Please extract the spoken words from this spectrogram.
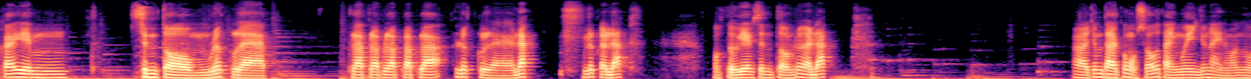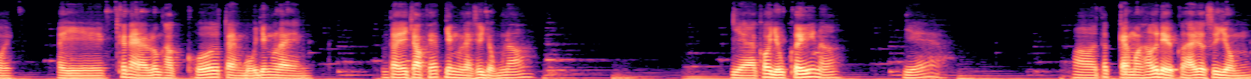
cái game sinh tồn rất là bla bla bla bla bla rất là đắt rất là đắt. Một tựa game sinh tồn rất là đắt. À, chúng ta có một số tài nguyên chỗ này nè mọi người thì cái này là lương thực của toàn bộ dân làng. Chúng ta sẽ cho phép dân làng sử dụng nó. Và có vũ khí nữa. Yeah. À, tất cả mọi thứ đều có thể được sử dụng.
